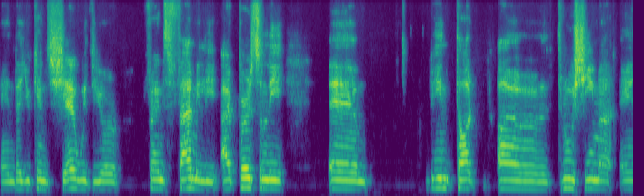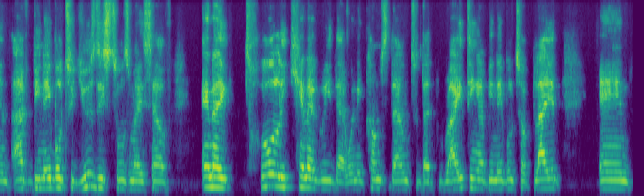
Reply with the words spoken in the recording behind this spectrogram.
and that you can share with your friends, family. I personally am being taught uh, through Shima and I've been able to use these tools myself. And I totally can agree that when it comes down to that writing, I've been able to apply it and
